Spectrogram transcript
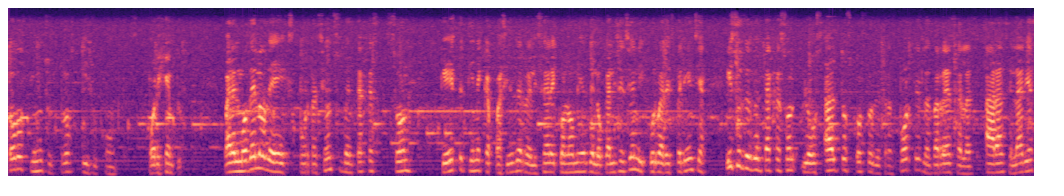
todos tienen sus pros y sus contras. Por ejemplo, para el modelo de exportación sus ventajas son que éste tiene capacidad de realizar economías de localización y curva de experiencia, y sus desventajas son los altos costos de transporte, las barreras a las arancelarias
